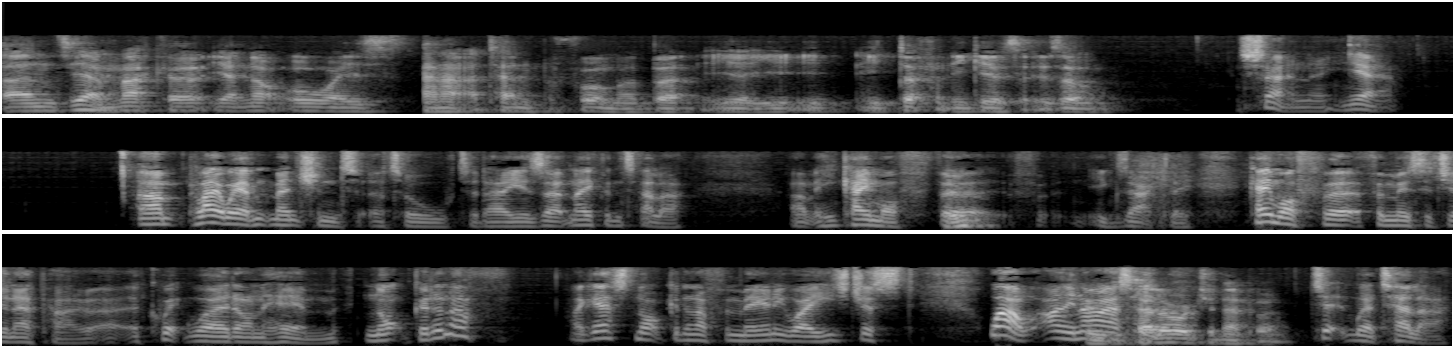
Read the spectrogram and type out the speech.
And yeah, Maka, yeah, not always an out of ten performer, but yeah, he, he definitely gives it his all. Certainly, yeah. Um, player we haven't mentioned at all today is uh, Nathan Tella. Um, he came off for, for, exactly came off for, for Moussa Djenepo. A quick word on him. Not good enough. I guess not good enough for me anyway. He's just well. I mean, Who's I asked Tella him, or Djenepo? T- well, Tella.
